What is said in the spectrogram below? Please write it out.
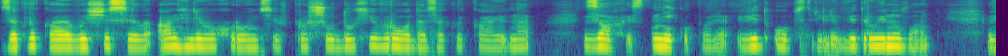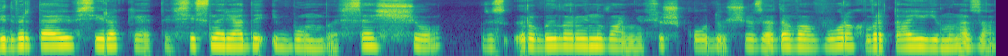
Закликаю вищі сили, ангелів-охоронців, прошу духів рода, закликаю на захист Нікополя від обстрілів, від руйнувань. Відвертаю всі ракети, всі снаряди і бомби, все, що робило руйнування, всю шкоду, що задавав ворог, вертаю йому назад.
